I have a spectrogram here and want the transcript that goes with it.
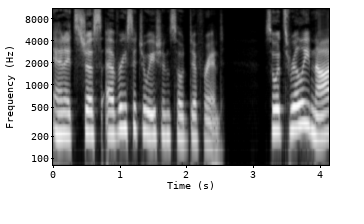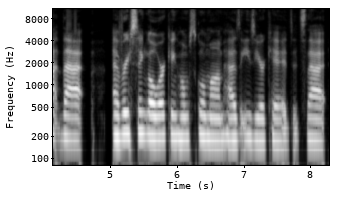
and it's just every situation so different. So it's really not that every single working homeschool mom has easier kids. It's that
